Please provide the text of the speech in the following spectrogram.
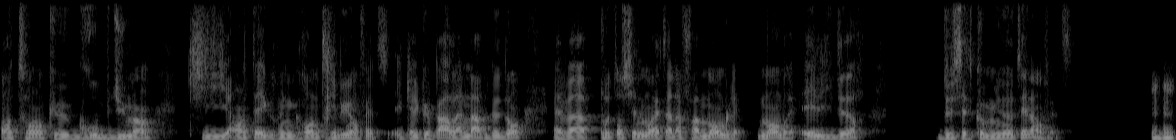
en tant que groupe d'humains qui intègrent une grande tribu, en fait. Et quelque part, la marque dedans, elle va potentiellement être à la fois membre, membre et leader de cette communauté-là, en fait. Mhm.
